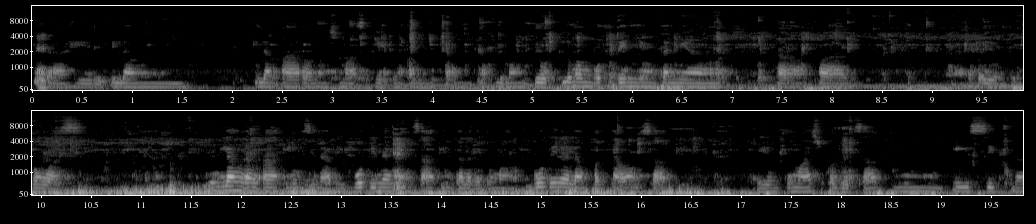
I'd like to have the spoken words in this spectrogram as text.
dahil ilang ilang araw nang sumasakit yung kanyang tiyan at lumambot, lumambot din yung kanyang uh, pag ano ba yun, bawas. Yun lang ang aking sinabi. Buti na lang sa akin talaga tumawag. Buti na lang pagtawag sa akin. Ayun, pumasok agad sa aking isip na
